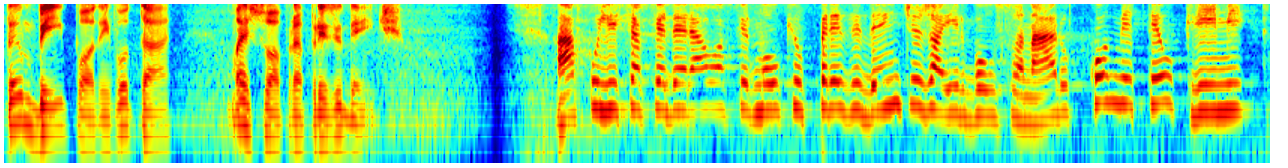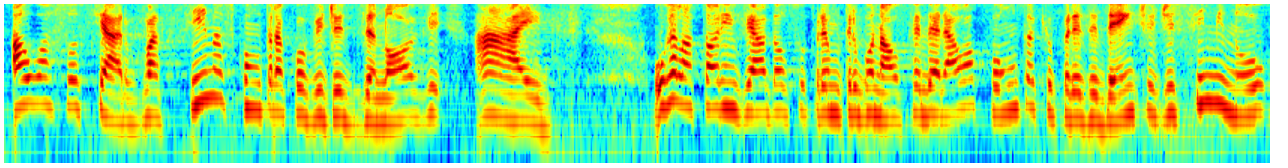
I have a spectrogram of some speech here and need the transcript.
também podem votar, mas só para presidente. A Polícia Federal afirmou que o presidente Jair Bolsonaro cometeu crime ao associar vacinas contra a Covid-19 à AIDS. O relatório enviado ao Supremo Tribunal Federal aponta que o presidente disseminou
